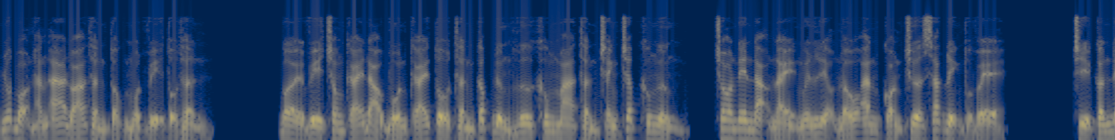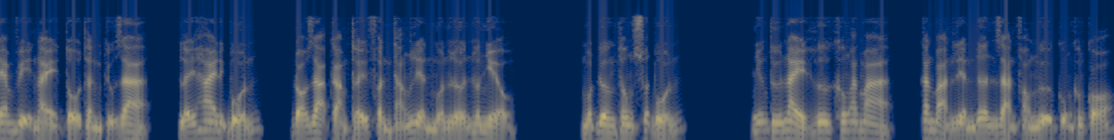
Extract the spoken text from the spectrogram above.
nhốt bọn hắn a đoá thần tộc một vị tổ thần. Bởi vì trong cái đảo bốn cái tổ thần cấp đường hư không ma thần tranh chấp không ngừng, cho nên đạo này nguyên liệu nấu ăn còn chưa xác định thuộc về. Chỉ cần đem vị này tổ thần cứu ra, lấy hai địch bốn, đọ dạ cảm thấy phần thắng liền muốn lớn hơn nhiều. Một đường thông suốt bốn. Những thứ này hư không ác ma, căn bản liền đơn giản phòng ngự cũng không có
